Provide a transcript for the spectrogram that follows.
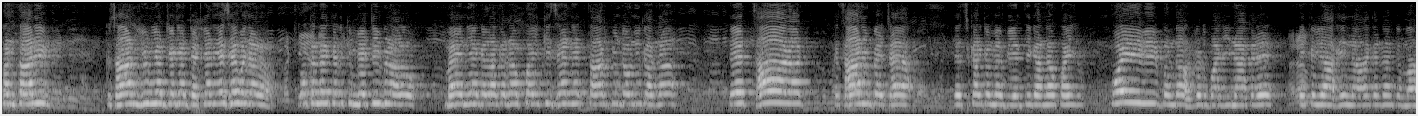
45 ਕਿਸਾਨ ਯੂਨੀਅਨ ਜਿਹੜੀਆਂ ਡਟੀਆਂ ਨੇ ਇਸੇ ਵਜ੍ਹਾ ਨਾਲ ਉਹ ਕਹਿੰਦੇ ਕਿ ਕਮੇਟੀ ਬਣਾ ਲਓ। ਮੈਂ ਇੰਨੀਆਂ ਗੱਲਾਂ ਕਰਨਾ ਭਾਈ ਕਿਸੇ ਨੇ ਤਾਰ ਪਿੰਡੋਂ ਨਹੀਂ ਕਰਨਾ। ਇਹ ਸਾਰਾ ਕਿਸਾਨ ਹੀ ਬੈਠਾ ਹੈ ਇਸ ਕਰਕੇ ਮੈਂ ਬੇਨਤੀ ਕਰਨਾ ਭਾਈ ਕੋਈ ਵੀ ਬੰਦਾ ਹੁੱਲੜਬਾਜੀ ਨਾ ਕਰੇ ਇੱਕ ਵੀ ਆਖਰੀ ਨਾਰਾ ਕਰਨਾ ਕਿ ਮਾ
